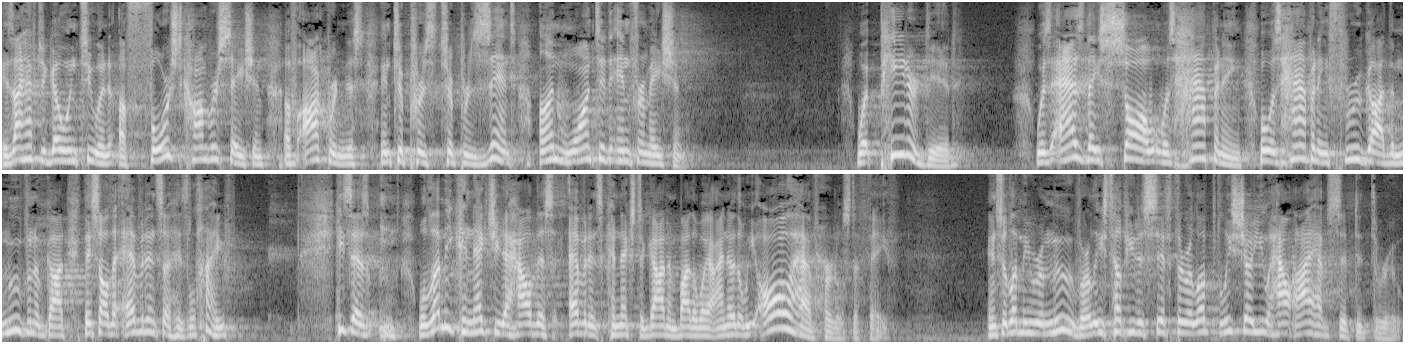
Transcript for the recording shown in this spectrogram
is I have to go into an, a forced conversation of awkwardness and to, pre- to present unwanted information. What Peter did was as they saw what was happening, what was happening through God, the movement of God, they saw the evidence of his life. He says, Well, let me connect you to how this evidence connects to God. And by the way, I know that we all have hurdles to faith. And so let me remove, or at least help you to sift through, or at least show you how I have sifted through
